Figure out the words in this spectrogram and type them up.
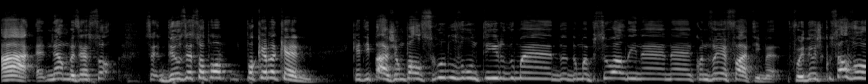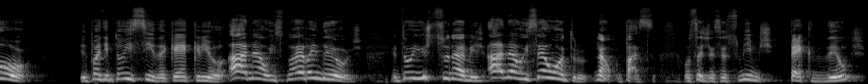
Ah, não, mas é só. Deus é só para, o, para o que é bacana. Que é tipo, ah, João Paulo II levou um tiro de uma, de, de uma pessoa ali na, na, quando veio a Fátima. Foi Deus que o salvou. E depois, tipo, então e SIDA, quem é que criou? Ah, não, isso não é bem Deus. Então e os tsunamis? Ah, não, isso é outro. Não, passe. Ou seja, se assumimos PEC de Deus,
